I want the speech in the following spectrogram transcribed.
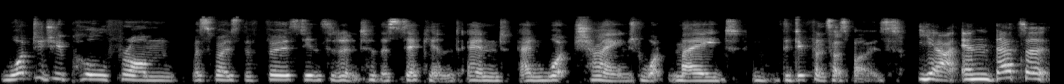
what did you pull from i suppose the first incident to the second and and what changed what made the difference i suppose? Yeah and that's a,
